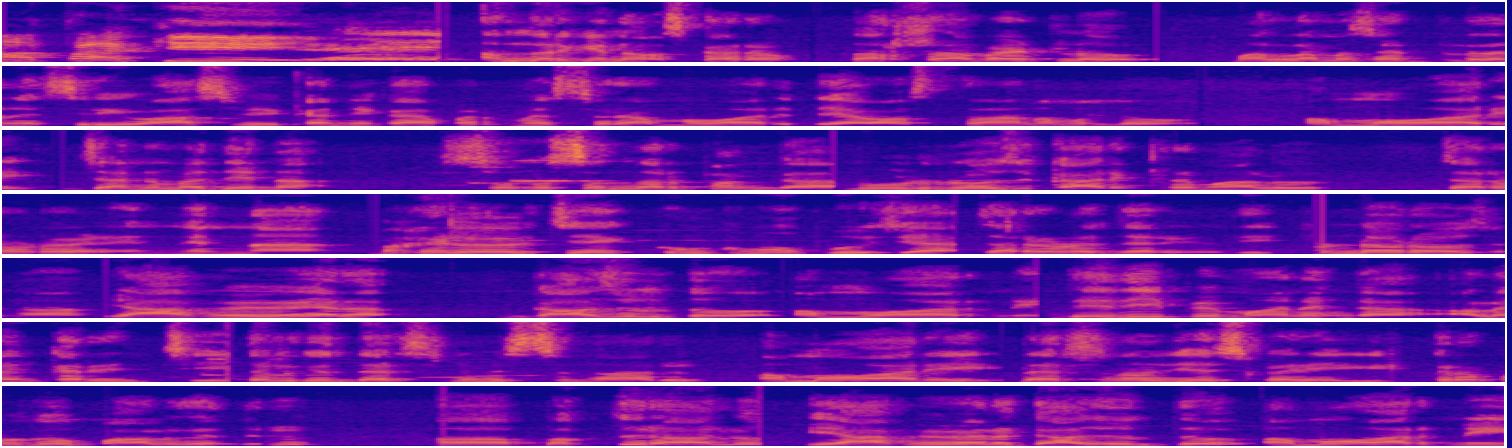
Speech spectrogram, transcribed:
మాతాకి? అందరికీ నమస్కారం. నర్సాపేటలో మల్లమ్మ సెంటర్ అనే శ్రీ వాసవి కన్యకా పరమేశ్వరి అమ్మవారి దేవస్థానంలో అమ్మవారి జన్మదిన శుభ సందర్భంగా మూడు రోజు కార్యక్రమాలు జరగడం నిన్న మహిళలచే కుంకుమ పూజ జరగడం జరిగింది. రెండో రోజున యాభై వేల గాజులతో అమ్మవారిని దేదీప్యమానంగా అలంకరించి భక్తులకు దర్శనమిస్తున్నారు. అమ్మవారి దర్శనం చేసుకొని ఈ కృపకు పాల్గొదురు. భక్తురాలు యాభై వేల గాజులతో అమ్మవారిని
